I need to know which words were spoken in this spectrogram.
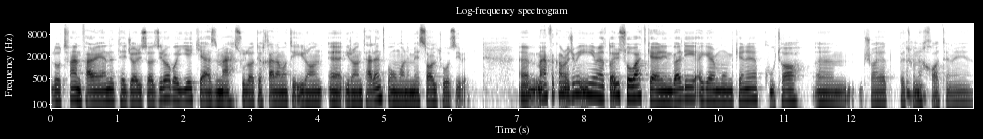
لطفا فرایند تجاری سازی را با یکی از محصولات یا خدمات ایران ایران تلنت به عنوان مثال توضیح بدین. من فکر کنم راجع به این یه مقداری صحبت کردین ولی اگر ممکنه کوتاه شاید بتونه خاتمه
